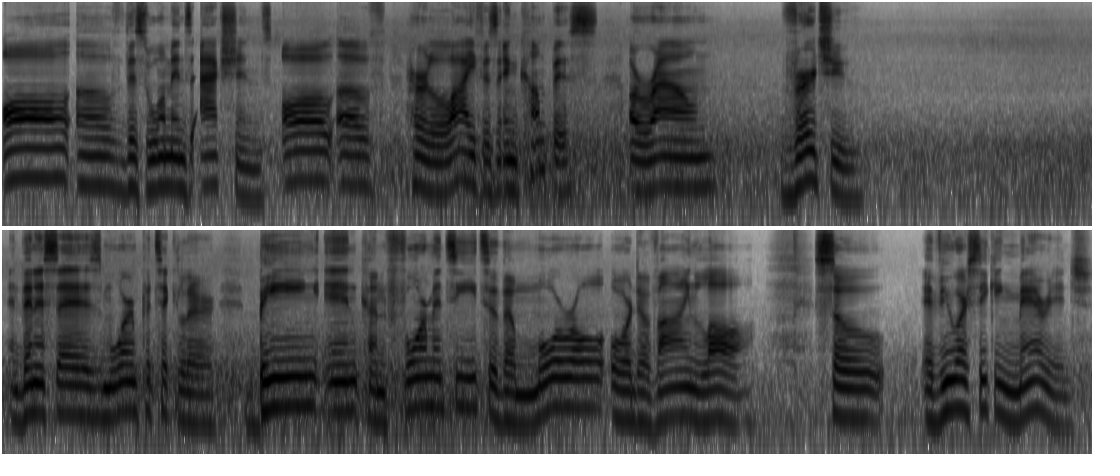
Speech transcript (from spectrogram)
all of this woman's actions, all of her life is encompassed around virtue. And then it says, more in particular, being in conformity to the moral or divine law. So if you are seeking marriage,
